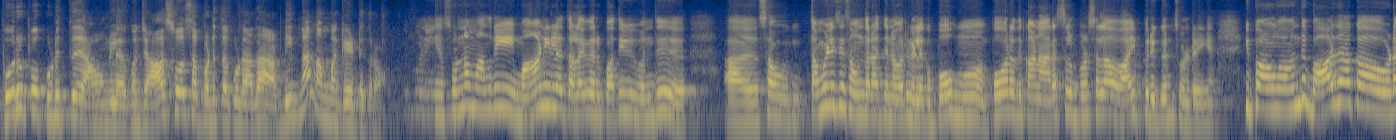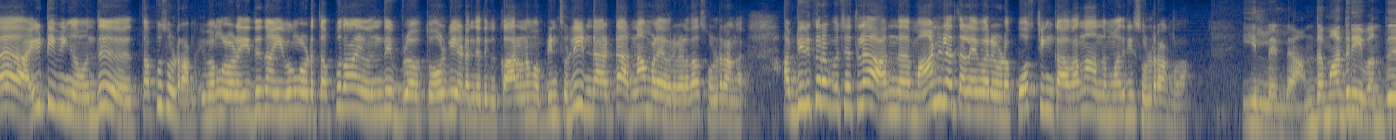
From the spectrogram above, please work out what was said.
பொறுப்பை கொடுத்து அவங்கள கொஞ்சம் ஆசுவாசப்படுத்தக்கூடாதா அப்படின்னு தான் நம்ம கேட்டுக்கிறோம். இப்போ நீங்க சொன்ன மாதிரி மாநில தலைவர் பதவி வந்து சௌ- தமிழிசை சவுந்தரராஜன் அவர்களுக்கு போகும் போறதுக்கான அரசியல் புரசலா வாய்ப்பு இருக்குன்னு சொல்றீங்க. இப்போ அவங்க வந்து பாஜகவோட ஐடிவிங்க வந்து தப்பு சொல்றாங்க. இவங்களோட இதுதான் இவங்களோட தப்பு தான் வந்து இவ்வளவு தோல்வி அடைஞ்சதுக்கு காரணம் அப்படின்னு சொல்லி இன்டெரக்டா அண்ணாமலை அவர்களை தான் சொல்றாங்க. அப்படி இருக்கிற பட்சத்துல அந்த மாநில தலைவரோட போஸ்டிங்காக தான் அந்த மாதிரி சொல்றாங்களா? இல்லை இல்லை. அந்த மாதிரி வந்து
